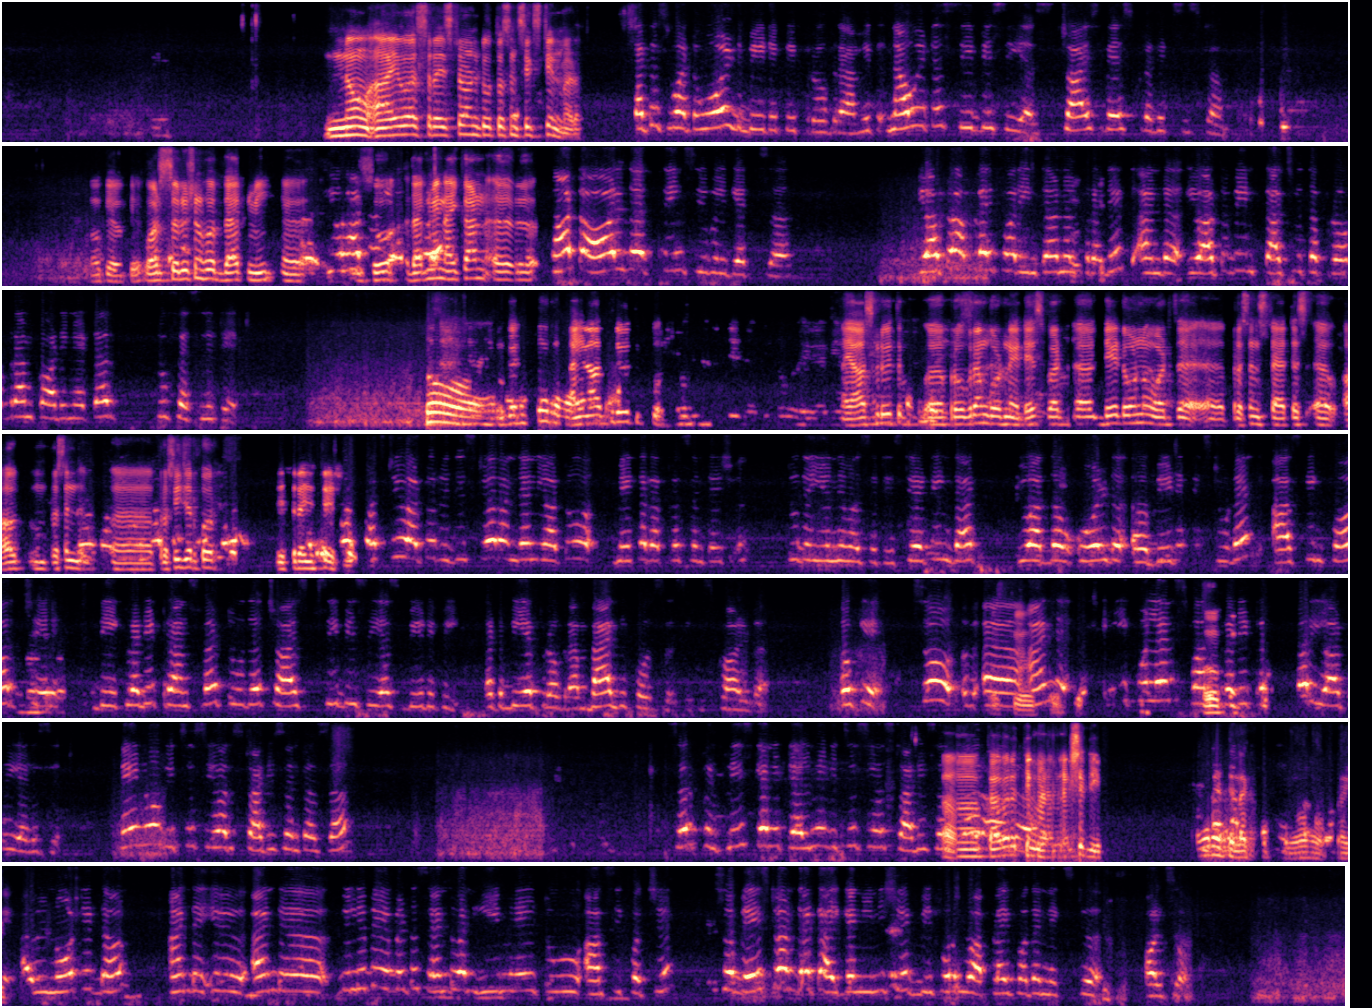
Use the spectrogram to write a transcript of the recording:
No, I was registered on 2016, madam. That is what old BDP program. It, now it is CBCS, choice-based credit system. Okay, okay. What's solution for that? Me. Uh, You have so to that mean I can't. Uh, not all the things you will get, sir. You have to apply for internal Okay. credit and uh, you have to be in touch with the program coordinator to facilitate. so, Okay. I asked with I asked with uh, program coordinators, but uh, they don't know what the uh, present status, uh, how present uh, procedure for this registration. First you have to register and then you have to make a representation to the university stating that you are the old uh, BDP student asking for the credit transfer to the choice CBCS BDP, that BA program, bag courses it is called. Okay, so, uh, Okay, okay, and equivalence for Okay. credit transfer you have to elicit. May I know which is your study center, sir? Sir, please can you tell me which is your study center? Uh, or, uh, madam, Lakshadweep. Alright, Lakshmi. Oh, Okay. I will note it down. And, uh, and uh, will you be able to send one email to RC Cochin? So based on that, I can initiate before you apply for the next uh, also.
